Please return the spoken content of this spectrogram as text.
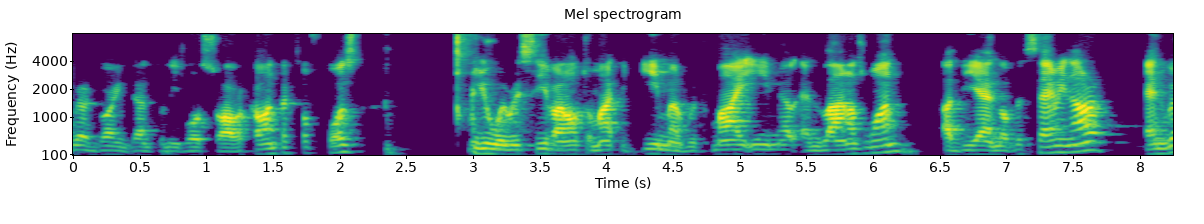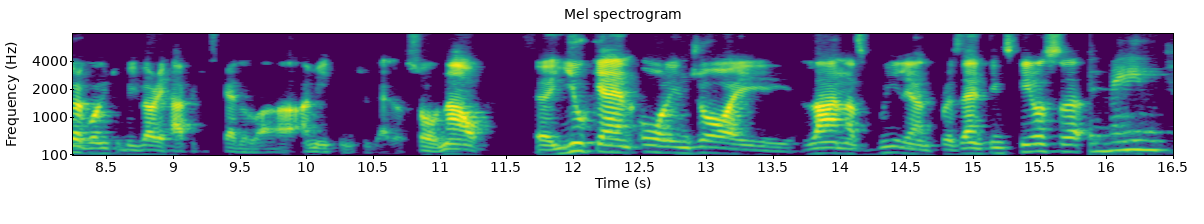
We're going then to leave also our contacts, of course. You will receive an automatic email with my email and Lana's one at the end of the seminar. And we're going to be very happy to schedule a, a meeting together. So now uh, you can all enjoy Lana's brilliant presenting skills. The main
